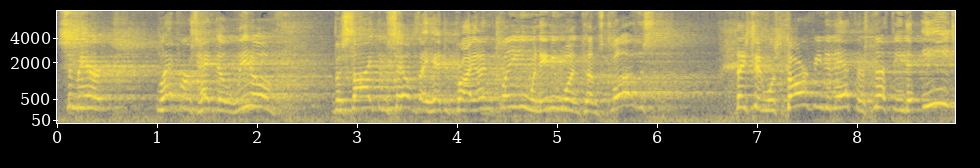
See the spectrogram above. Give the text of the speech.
Samaria lepers had to live beside themselves. They had to cry unclean when anyone comes close. They said, We're starving to death. There's nothing to eat.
